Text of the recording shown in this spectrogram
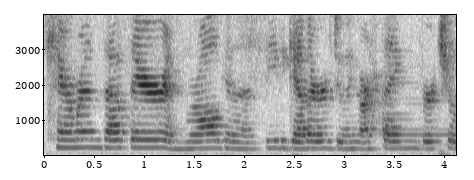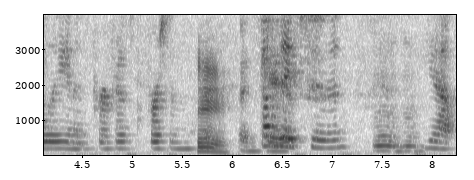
cameron's out there and we're all gonna be together doing our thing virtually and in purpose person. And someday kids. soon Mm-hmm. yeah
